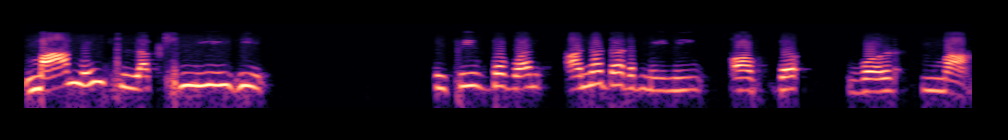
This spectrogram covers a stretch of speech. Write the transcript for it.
Ma means Lakshmi. this is the one another meaning of the word ma.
